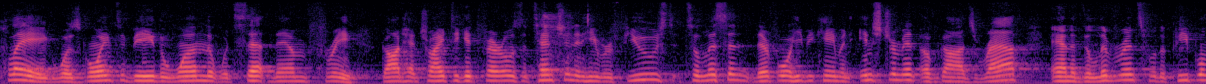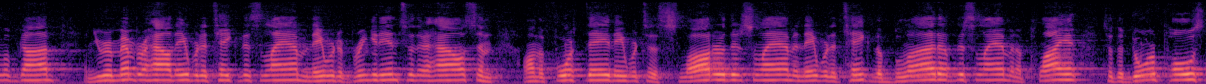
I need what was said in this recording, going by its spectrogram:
plague was going to be the one that would set them free. God had tried to get Pharaoh's attention and he refused to listen. Therefore, he became an instrument of God's wrath and a deliverance for the people of God. And you remember how they were to take this lamb and they were to bring it into their house. And on the fourth day, they were to slaughter this lamb and they were to take the blood of this lamb and apply it to the doorpost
